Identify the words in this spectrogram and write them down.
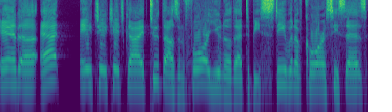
and uh, at HHH Guy 2004, you know that to be Steven, of course. He says,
